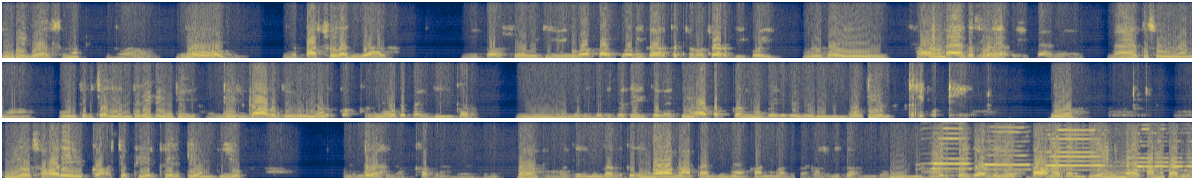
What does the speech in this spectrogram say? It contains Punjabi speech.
ਨਹੀਂ ਮੇਰੀ ਗੱਲ ਸੁਣ ਹਾਂ ਉਹ ਇਹ ਪਾਛੋ ਦਾ ਕੀ ਹਾਲ ਆ? ਨੀ ਪਾਸੋਂ ਵੀ ਠੀਕ ਵਾ ਪਾਸੋਂ ਨਹੀਂ ਘਰ ਕੱਚਣੋਂ ਚੜਦੀ ਕੋਈ। ਓਏ ਹੋਏ। ਨਹੀਂ ਮੈਂ ਤਾਂ ਸੁਣਿਆ ਭੈਣੇ। ਮੈਂ ਤਾਂ ਸੁਣਿਆ ਵਾ ਹੁਣ ਤੇ ਵਿਚਾਰੀ ਅੰਦਰ ਹੀ ਰਹਿੰਦੀ ਆ ਠੀਕ ਠਾਕ ਜੀ ਨਹੀਂ ਆ। ਅੰਦਰ ਕੱਖ ਨਹੀਂ ਉਹ ਤੇ ਬੈਂਦੀ ਨਹੀਂ ਘਰ। ਹੂੰ। ਕਦੀ ਕਦੀ ਵਧੀ ਕਿ ਵੇਖੀ ਆ ਟਪਕਣੀ ਹੋ ਗਏ ਵੇਲੇ ਬਹੁਤੀ ਅੰਤਰੀ ਕੋਠੀ ਨਾ ਨਹੀਂ ਉਹ ਸਾਰੇ ਘਰ ਚ ਫੇਰ ਫੇਰ ਕੇ ਆਉਂਦੀ ਨਾ ਖਬਰਾਂ ਨੇ ਆਉਂਦੀਆਂ ਨਾ। ਹਾਂ। ਤੂੰ ਨਾ ਕਿਸੇ ਨੂੰ ਗੱਲ ਕਰੀ। ਨਾ ਨਾ ਭੈਣ ਜੀ ਮੈਂ ਕਾਹਨੂੰ ਗੱਲ ਕਰਨੀ? ਗੱਲ ਨਹੀਂ ਕਰਨੀ ਗੱਲ ਹੂੰ, ਹਾਂ। ਫਿਰ ਕੋਈ ਗੱਲ ਹੀ ਹੋ ਬਾਣਾ ਕਰੀ ਨਹੀਂ ਨਹੀਂ ਮੈਂ ਕਾਹਨੂੰ ਕਰਨੀ?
